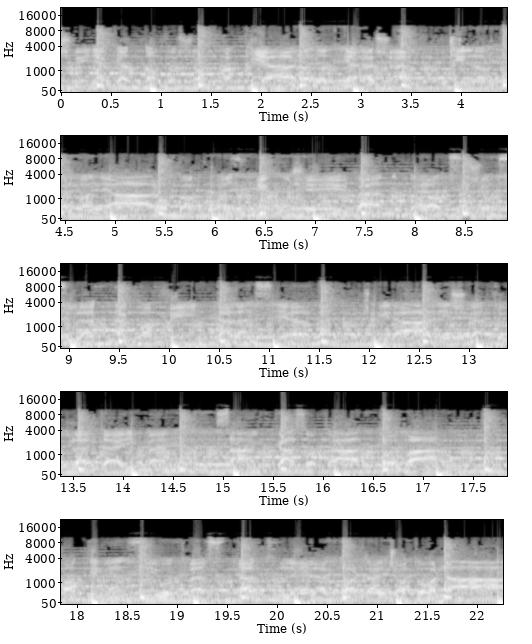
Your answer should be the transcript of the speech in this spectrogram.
ösvényeket taposok, a kiáradott keresem, csillagkorban járok a kozmikus ében, galaxisok születnek a fénytelen szélben, spirális vetületeimen szánkázok át tovább, a dimenziót vesztett lélekpartály csatornán.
